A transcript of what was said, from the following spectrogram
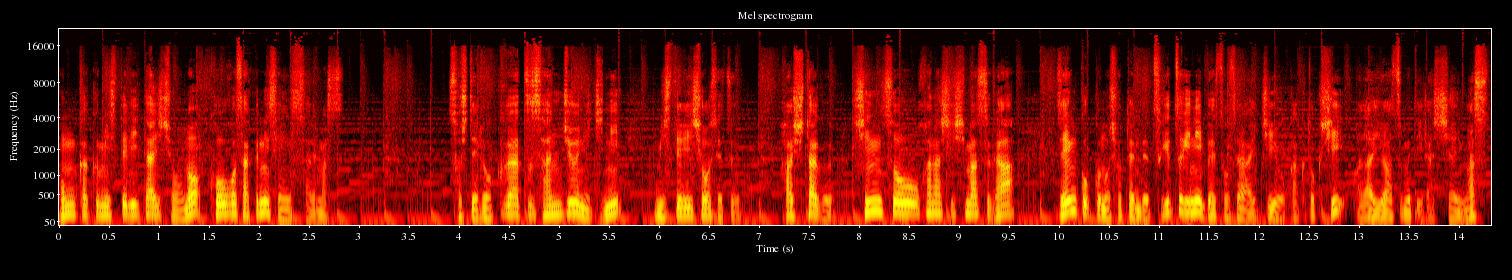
本格ミステリー大賞の候補作に選出されます。そして6月30日にミステリー小説「ハッシュタグ真相をお話しします」が全国の書店で次々にベストセラー1位を獲得し話題を集めていらっしゃいます。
